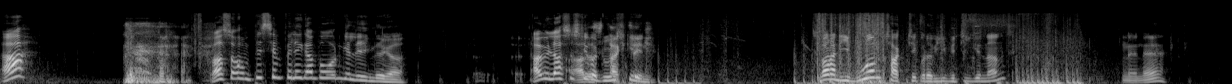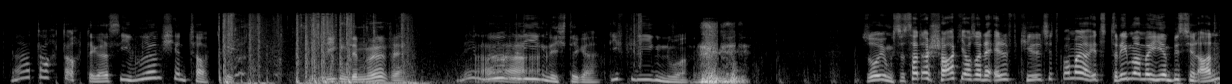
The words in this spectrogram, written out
Ah? Warst du auch ein bisschen billig am Boden gelegen, Digga. Aber wir lassen es lieber Alles durchgehen. Taktik. Das war dann die Wurmtaktik, oder wie wird die genannt? Ne, ne. Ja, doch, doch, Digga. Das ist die Würmchentaktik. Liegende Möwe. Nee, Ah. Möwen liegen nicht, Digga. Die fliegen nur. so, Jungs, das hat der Sharky auch seine 11 Kills. Jetzt, machen wir, jetzt drehen wir mal hier ein bisschen an.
